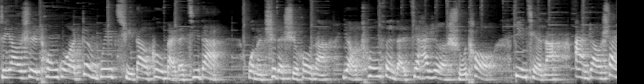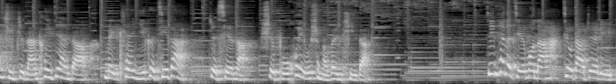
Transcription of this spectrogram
只要是通过正规渠道购买的鸡蛋，我们吃的时候呢，要充分的加热熟透，并且呢，按照膳食指南推荐的每天一个鸡蛋，这些呢是不会有什么问题的。今天的节目呢就到这里，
